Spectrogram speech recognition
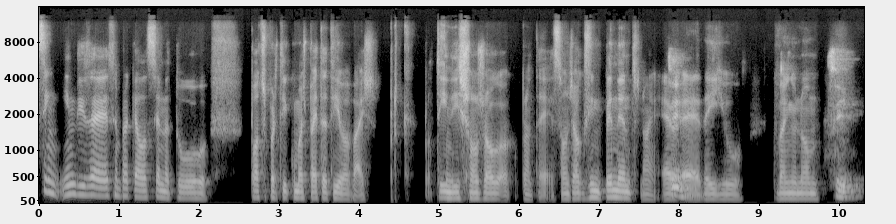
Sim, indies é sempre aquela cena, tu podes partir com uma expectativa baixa, porque pronto, indies são jogos, pronto, é, são jogos independentes, não é? É, é, daí o, que vem o nome. Sim.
